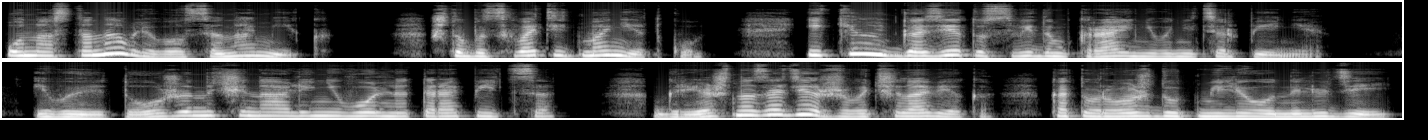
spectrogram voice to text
Он останавливался на миг, чтобы схватить монетку и кинуть газету с видом крайнего нетерпения. И вы тоже начинали невольно торопиться. Грешно задерживать человека, которого ждут миллионы людей.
